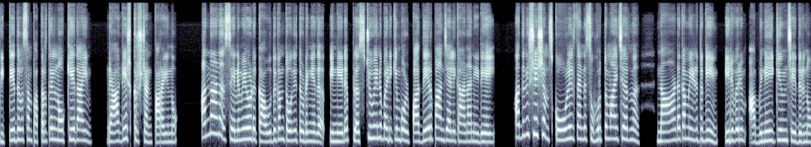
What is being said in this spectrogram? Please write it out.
പിറ്റേ ദിവസം പത്രത്തിൽ നോക്കിയതായും രാകേഷ് കൃഷ്ണൻ പറയുന്നു. അന്നാണ് സിനിമയോട് കൗതുകം തോന്നി തുടങ്ങിയത്. പിന്നീട് പ്ലസ് ടുവിന് പഠിക്കുമ്പോൾ പതേർ പാഞ്ചാലി കാണാനിടയായി. അതിനുശേഷം സ്കൂളിൽ തന്റെ സുഹൃത്തുമായി ചേർന്ന് നാടകം എഴുതുകയും ഇരുവരും അഭിനയിക്കുകയും ചെയ്തിരുന്നു.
